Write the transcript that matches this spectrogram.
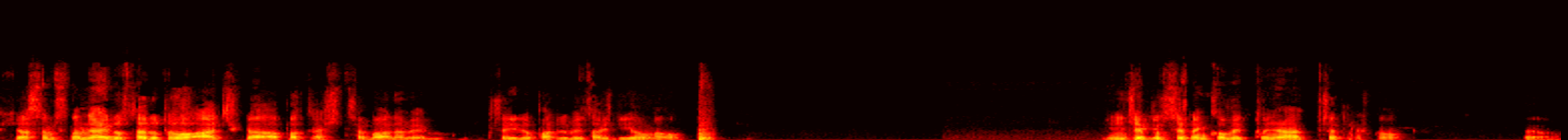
chtěl jsem se tam nějak dostat do toho Ačka a pak až třeba, nevím, přejít do Pardubic až díl, no. Jenže prostě ten covid to nějak přetrh, no. Jo.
